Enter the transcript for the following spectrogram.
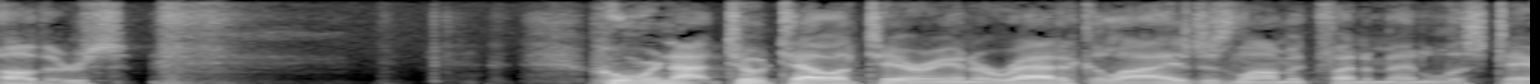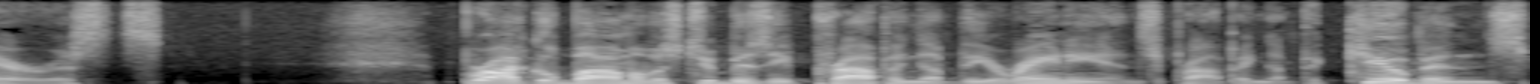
others who were not totalitarian or radicalized Islamic fundamentalist terrorists. Barack Obama was too busy propping up the Iranians, propping up the Cubans,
